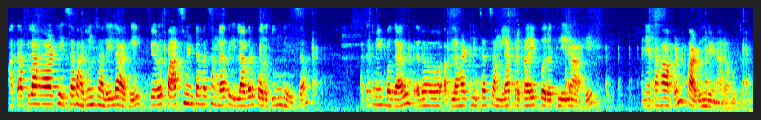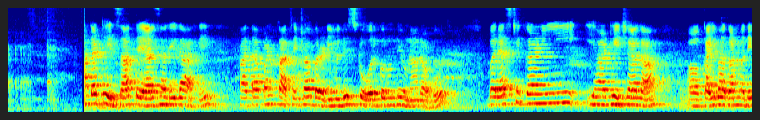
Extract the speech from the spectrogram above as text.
आता आपला हा ठेचा भाजून झालेला आहे. केवळ पाच मिनटं हा चांगला तेलावर परतून घ्यायचा. आता तुम्ही बघाल तर आपला हा ठेचा चांगल्या प्रकारे परतलेला आहे. आणि आता हा आपण काढून घेणार आहोत. आता ठेचा तयार झालेला आहे. हा आता आपण काचेच्या बरणीमध्ये स्टोअर करून ठेवणार आहोत. बऱ्याच ठिकाणी ह्या ठेच्याला काही भागांमध्ये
